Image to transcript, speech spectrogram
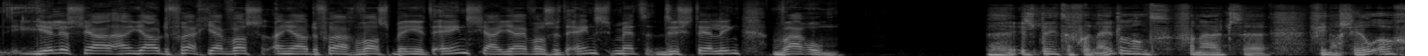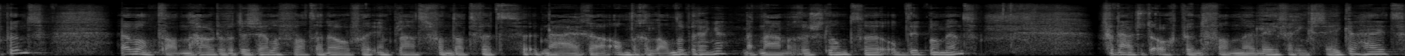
Jillis, ja, aan jou de vraag. Jij was, aan jou de vraag was: ben je het eens? Ja, jij was het eens met de stelling. Waarom? Uh, is beter voor Nederland vanuit uh, financieel oogpunt. Uh, want dan houden we er zelf wat aan over in plaats van dat we het naar andere landen brengen, met name Rusland op dit moment. Vanuit het oogpunt van leveringszekerheid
